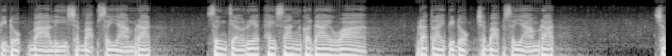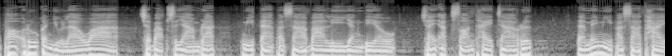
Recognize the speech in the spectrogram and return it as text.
ปิฎกบาลีฉบับสยามรัฐ ซึ่งจะเรียกให้สั้นก็ได้ว่า พระไตรปิฎกฉบับสยามรัฐ เฉพาะรู้กันอยู่แล้วว่า ฉบับสยามรัฐมีแต่ภาษาบาลีอย่างเดียว ใช้อักษรไทยจารึก แต่ไม่มีภาษาไทย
